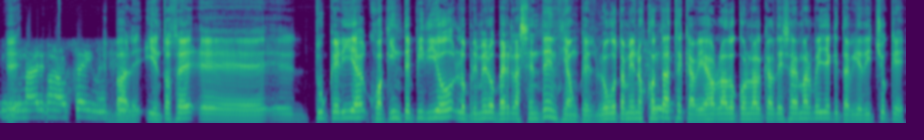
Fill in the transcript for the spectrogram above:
y Eh, mi madre con Alzheimer. sí. Vale, y entonces eh, eh, tú querías, Joaquín te pidió lo primero ver la sentencia, aunque luego también nos Sí. contaste que habías hablado con la alcaldesa de Marbella que te había dicho que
